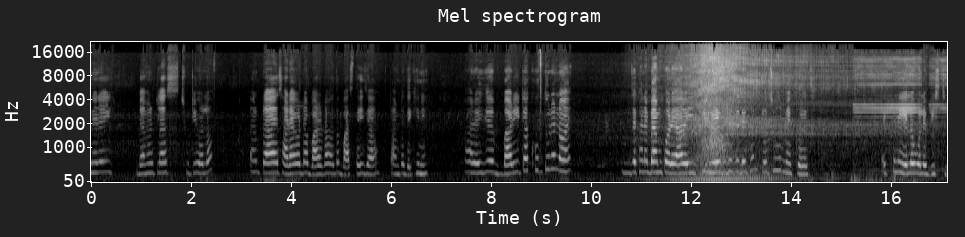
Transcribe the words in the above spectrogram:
মুনের এই ব্যায়ামের ক্লাস ছুটি হলো। প্রায় সাড়ে এগারোটা বারোটা হয়তো বাঁচতেই যায় টাইমটা দেখিনি। আর এই যে বাড়িটা খুব দূরে নয় যেখানে ব্যায়াম করে আর এই কি মেঘ উঠেছে দেখুন প্রচুর মেঘ করেছে। এক্ষুনি এলো বলে বৃষ্টি।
